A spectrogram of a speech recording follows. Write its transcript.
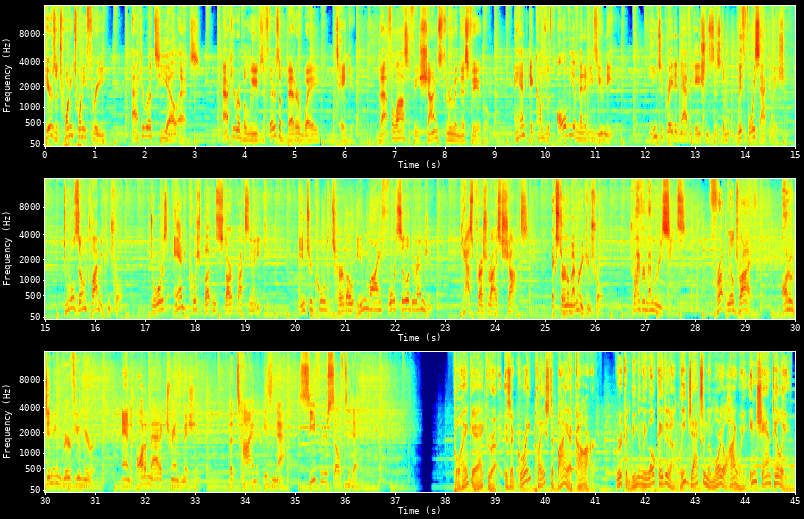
Here's a 2023 Acura TLX. Acura believes if there's a better way, take it. That philosophy shines through in this vehicle. And it comes with all the amenities you need. Integrated navigation system with voice activation, dual zone climate control, doors and push button start proximity key, intercooled turbo inline four cylinder engine, gas pressurized shocks, external memory control, driver memory seats, front wheel drive, auto dimming rear view mirror, and automatic transmission. The time is now. See it for yourself today. Pohanka Acura is a great place to buy a car. We're conveniently located on Lee Jackson Memorial Highway in Chantilly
